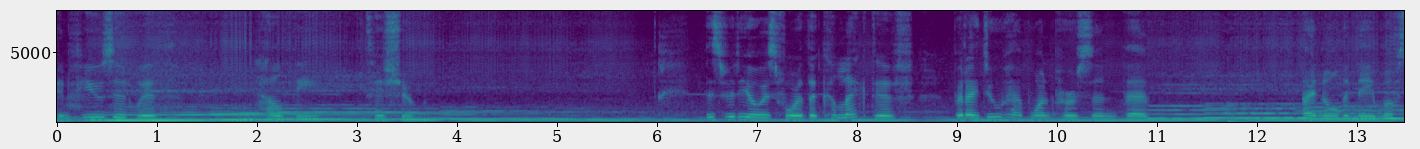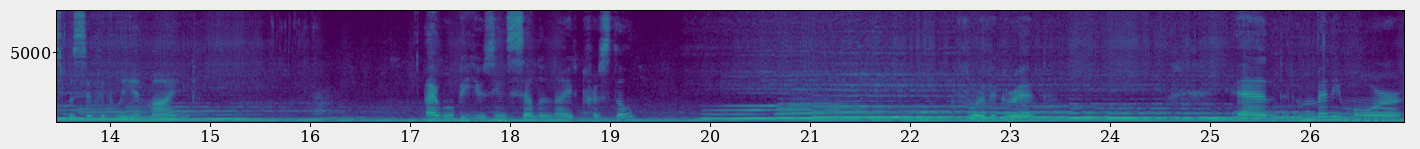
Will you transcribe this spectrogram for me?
infuse it with healthy tissue. This video is for the collective, but I do have one person that I know the name of specifically in mind. I will be using selenite crystal for the grid and many more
